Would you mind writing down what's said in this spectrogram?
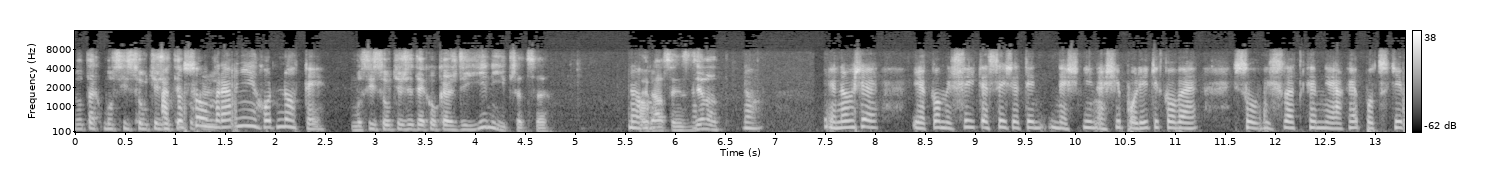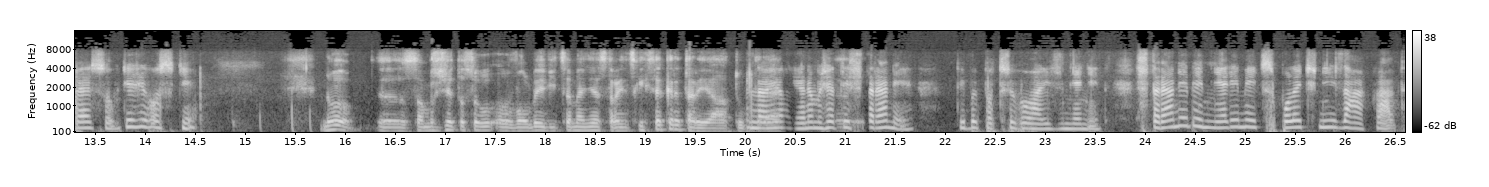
No tak musí soutěžit. A to jako jsou každý, mravní hodnoty. Musí soutěžit jako každý jiný přece. No, Nedá se nic dělat. No. Jenomže jako myslíte si, že ty dnešní naši politikové jsou výsledkem nějaké poctivé soutěživosti? No, e, samozřejmě to jsou volby víceméně stranických sekretariátů. No které... No jo, jenomže ty strany, ty by potřebovaly změnit. Strany by měly mít společný základ.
